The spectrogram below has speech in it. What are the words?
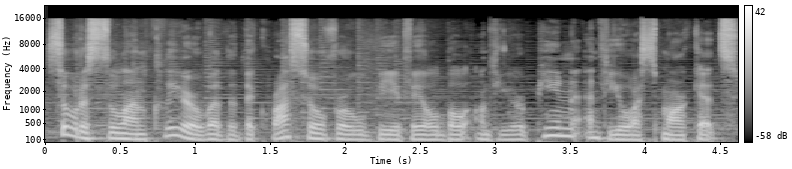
so it is still unclear whether the crossover will be available on the European and the US markets.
